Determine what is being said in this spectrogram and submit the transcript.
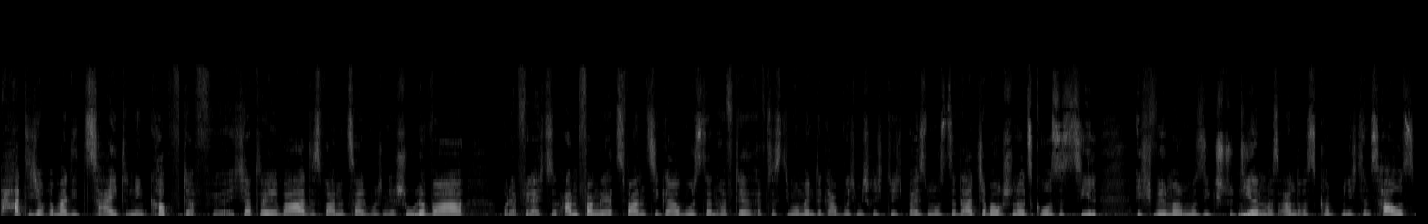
hatte ich auch immer die Zeit und den Kopf dafür. Ich hatte, war, das war eine Zeit, wo ich in der Schule war, oder vielleicht so Anfang der 20er, wo es dann öfter, öfters die Momente gab, wo ich mich richtig durchbeißen musste. Da hatte ich aber auch schon als großes Ziel, ich will mal Musik studieren, was anderes kommt mir nicht ins Haus.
